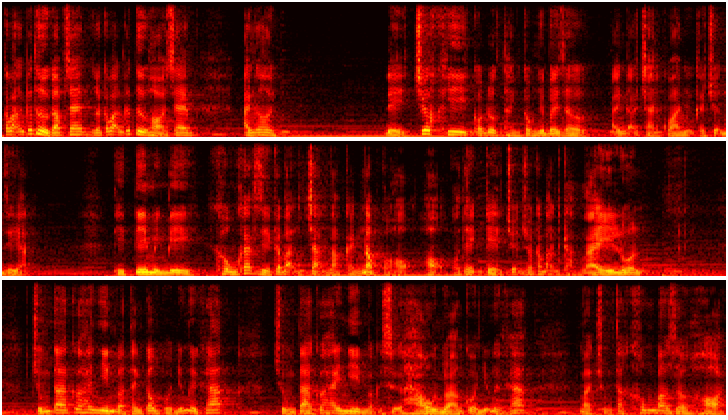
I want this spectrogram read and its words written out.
Các bạn cứ thử gặp xem, rồi các bạn cứ thử hỏi xem, anh ơi, để trước khi có được thành công như bây giờ, anh đã trải qua những cái chuyện gì ạ? Thì tin mình đi, không khác gì các bạn chạm vào cái nọc của họ. Họ có thể kể chuyện cho các bạn cả ngày luôn chúng ta cứ hay nhìn vào thành công của những người khác. Chúng ta cứ hay nhìn vào cái sự hào nhoáng của những người khác mà chúng ta không bao giờ hỏi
